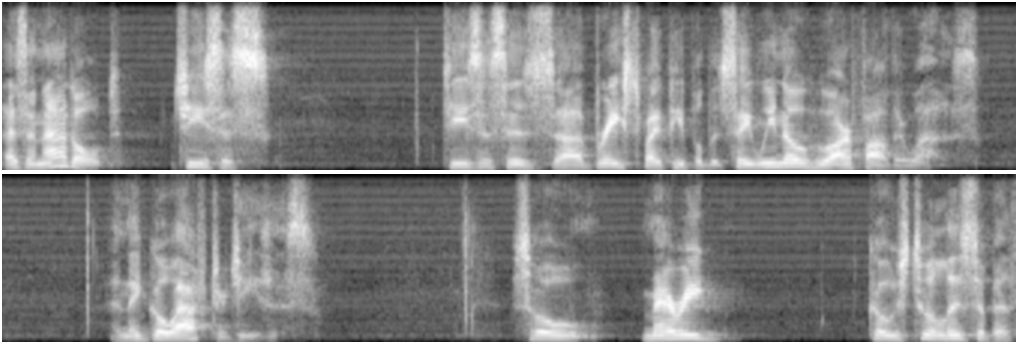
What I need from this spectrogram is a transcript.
as an adult, Jesus, Jesus is uh, braced by people that say, We know who our father was. And they go after Jesus. So Mary goes to Elizabeth,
